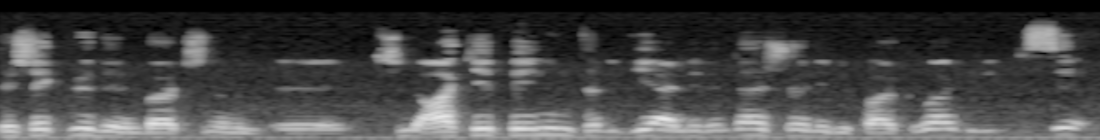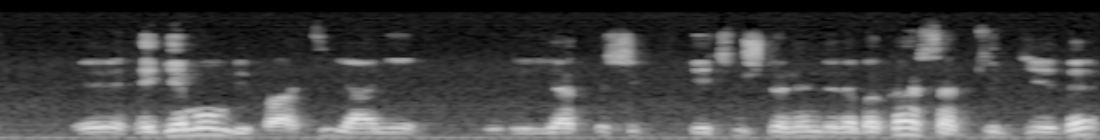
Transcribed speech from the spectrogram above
Teşekkür ederim Barçın Hanım. E, şimdi AKP'nin tabii diğerlerinden şöyle bir farkı var. Birincisi e, hegemon bir parti. Yani e, yaklaşık geçmiş dönemlere bakarsak Türkiye'de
